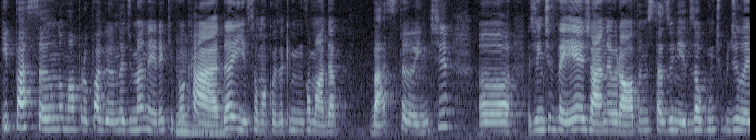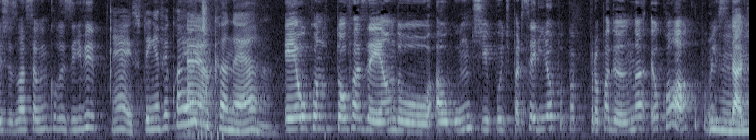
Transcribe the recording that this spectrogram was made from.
e passando uma propaganda de maneira equivocada. E isso é uma coisa que me incomoda bastante. Ah, a gente vê já na Europa, nos Estados Unidos, algum tipo de legislação, inclusive É, isso tem a ver com a É. ética, né? eu, quando tô fazendo algum tipo de parceria ou pro- propaganda, eu coloco publicidade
